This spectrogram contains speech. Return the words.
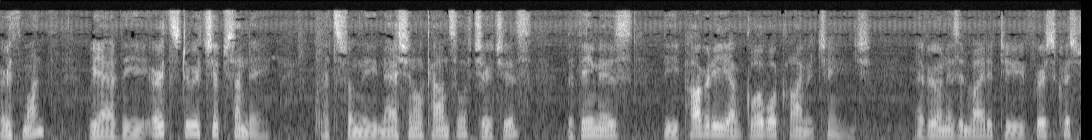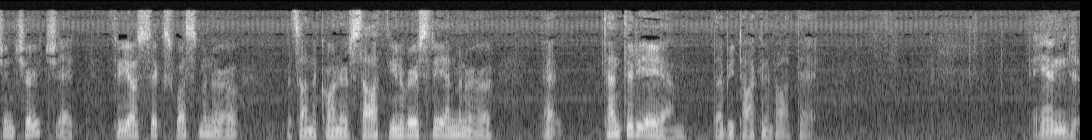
Earth Month. We have the Earth Stewardship Sunday. That's from the National Council of Churches. The theme is The Poverty of Global Climate Change. Everyone is invited to First Christian Church at 306 West Monroe. It's on the corner of South University and Monroe at 10:30 a.m. They'll be talking about that. And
